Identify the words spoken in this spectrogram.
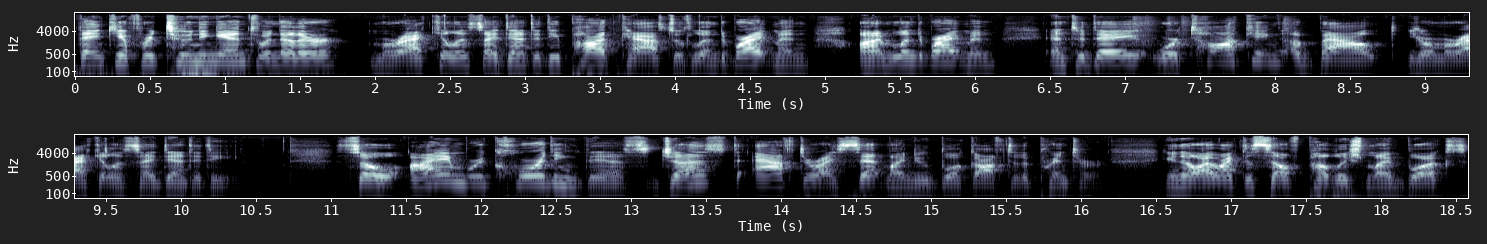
Thank you for tuning in to another Miraculous Identity podcast with Linda Brightman. I'm Linda Brightman, and today we're talking about your miraculous identity. So I am recording this just after I sent my new book off to the printer. You know, I like to self publish my books.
